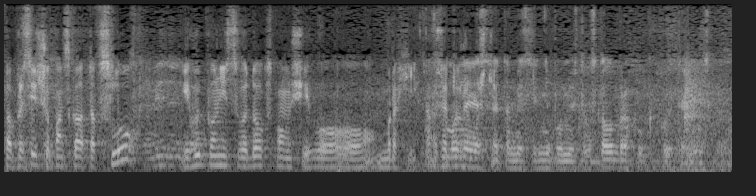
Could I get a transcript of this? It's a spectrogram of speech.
попросить, чтобы он сказал это вслух и выполнить свой долг с помощью его брахи. А Это что можете. если там, если не помнишь, там сказал браху какую-то или не сказал?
